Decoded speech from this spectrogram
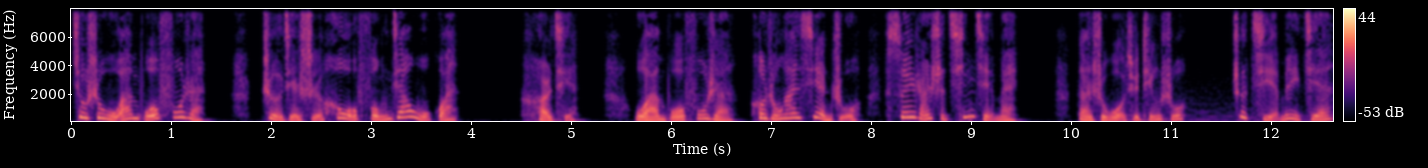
就是武安伯夫人，这件事和我冯家无关。而且，武安伯夫人和荣安县主虽然是亲姐妹，但是我却听说，这姐妹间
